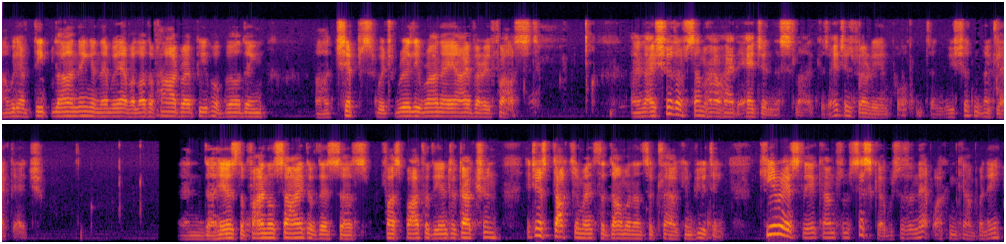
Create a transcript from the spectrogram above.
Uh, we have deep learning, and then we have a lot of hardware people building uh, chips which really run AI very fast. And I should have somehow had edge in this slide, because edge is very important, and we shouldn't neglect edge. And uh, here's the final side of this uh, first part of the introduction. It just documents the dominance of cloud computing. Curiously, it comes from Cisco, which is a networking company,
